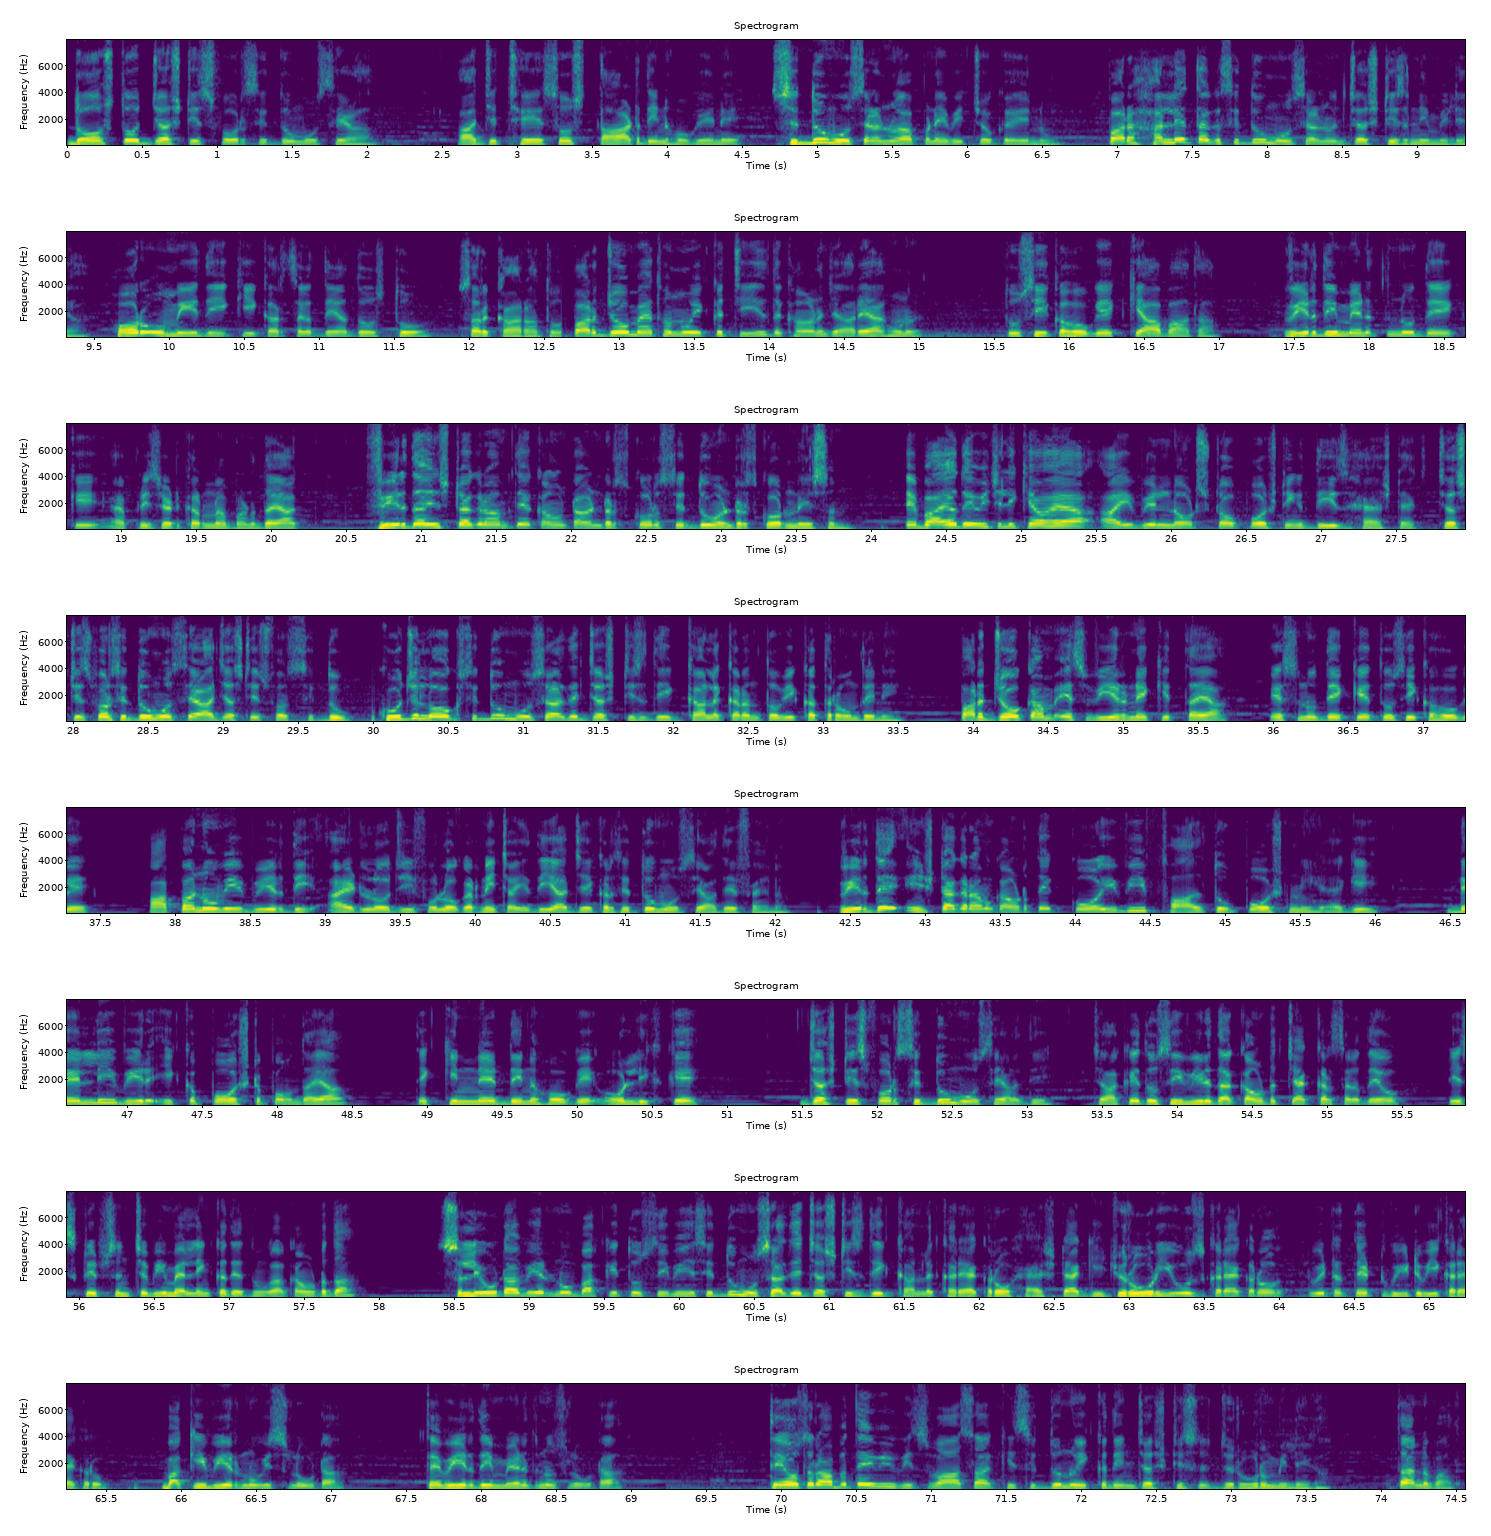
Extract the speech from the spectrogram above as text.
ਦੋਸਤੋ, justice for Sidhu Moosewala, ਅੱਜ 667 ਦਿਨ ਹੋ ਗਏ ਨੇ ਸਿੱਧੂ ਮੂਸੇਵਾਲਾ ਨੂੰ ਆਪਣੇ ਵਿੱਚੋਂ ਗਏ ਨੂੰ, ਪਰ ਹੱਲੇ ਤੱਕ ਸਿੱਧੂ ਮੂਸੇਵਾਲਾ ਨੂੰ ਜਸਟਿਸ ਨਹੀਂ ਮਿਲਿਆ। ਹੋਰ ਉਮੀਦ ਹੀ ਕੀ ਕਰ ਸਕਦੇ ਆ ਦੋਸਤੋ, ਸਰਕਾਰਾਂ ਤੋਂ। ਪਰ ਜੋ ਮੈਂ ਤੁਹਾਨੂੰ ਇੱਕ ਚੀਜ਼ ਦਿਖਾਉਣ ਜਾ ਰਿਹਾ ਹੁਣ, ਤੁਸੀਂ ਕਹੋਗੇ ਕੀ ਬਾਤ ਆ। ਵੀਰ ਦੀ ਮਿਹਨਤ ਨੂੰ ਦੇਖ ਕੇ ਐਪਰੀਸ਼ੀਏਟ ਕਰਨਾ ਬਣਦਾ ਆ। ਵੀਰ ਦਾ ਇੰਸਟਾਗ੍ਰam ਤੇ ਅਕਾਊਂਟ ਆ _ਸਿੱਧੂ_ਨੇਸ਼ਨ ਤੇ ਬਾਇਓ ਦੇ ਵਿੱਚ ਲਿਖਿਆ ਹੋਇਆ I will not stop posting these hashtags justice for Sidhu Moosewala justice for Sidhu ਕੁਝ ਲੋਕ ਸਿੱਧੂ ਮੂਸੇਵਾਲੇ ਦੇ ਜਸਟਿਸ ਦੀ ਗੱਲ ਕਰਨ ਤੋਂ ਵੀ ਕਤਰਾਉਂਦੇ ਨੇ। ਪਰ ਜੋ ਕੰਮ ਇਸ ਵੀਰ ਨੇ ਕੀਤਾ ਆ, ਇਸ ਨੂੰ ਦੇਖ ਕੇ ਤੁਸੀਂ ਕਹੋਗੇ, ਆਪਾਂ ਨੂੰ ਵੀ ਵੀਰ ਦੀ ਆਈਡੀਓਲੋਜੀ ਫੋਲੋ ਕਰਨੀ ਚਾਹੀਦੀ ਆ, ਜੇਕਰ ਸਿੱਧੂ ਮੂਸੇਵਾਲਾ ਦੇ ਫੈਨ ਆ। ਵੀਰ ਦੇ ਇੰਸਟਾਗ੍ਰam ਅਕਾਊਂਟ ਤੇ ਕੋਈ ਵੀ ਫਾਲਤੂ ਪੋਸਟ ਨਹੀਂ ਹੈਗੀ। ਡੇਲੀ ਵੀਰ ਇੱਕ ਪੋਸਟ ਪਾਉਂਦਾ ਆ, ਤੇ ਕਿੰਨੇ ਦਿਨ ਹੋ ਗਏ ਉਹ ਲਿਖ ਕੇ ਜਸਟਿਸ ਫॉर ਸਿੱਧੂ ਮੂਸੇਵਾਲ ਦੀ। ਜਾ ਕੇ ਤੁਸੀਂ ਵੀਰ ਦਾ ਅਕਾਊਂਟ ਚੈੱਕ ਕਰ ਸਕਦੇ ਹੋ। ਡਿਸਕ੍ਰਿਪਸ਼ਨ 'ਚ ਵੀ ਮੈਂ ਲਿੰਕ ਦੇ ਦੂੰਗਾ ਅਕਾਊਂਟ ਦਾ। ਸਲੂਟ ਆ ਵੀਰ ਨੂੰ, ਬਾਕੀ ਤੁਸੀਂ ਵੀ ਸਿੱਧੂ ਮੂਸੇਵਾਲੇ ਦੇ ਜਸਟਿਸ ਦੀ ਗੱਲ ਕਰਿਆ ਕਰੋ। ਹੈਸ਼ਟੈਗ ਹੀ ਜ਼ਰੂਰ ਯੂਜ਼ ਕਰਿਆ ਕਰੋ ਟਵਿੱਟਰ ਤੇ ਟਵੀਟ ਵੀ ਕਰਿਆ ਕਰੋ। ਬਾਕੀ ਵੀਰ ਨੂੰ ਵੀ ਸਲੂਟ ਆ ਤੇ ਵੀਰ ਦੀ ਮਿਹਨਤ ਨੂੰ ਸਲੂਟ ਆ। ਤੇ ਉਸ ਰੱਬ ਤੇ ਵੀ ਵਿਸ਼ਵਾਸ ਆ ਕਿ ਸਿੱਧੂ ਨੂੰ ਇੱਕ ਦਿਨ ਜਸਟਿਸ ਜ਼ਰੂਰ ਮਿਲੇਗਾ। ਧੰਨਵਾਦ।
